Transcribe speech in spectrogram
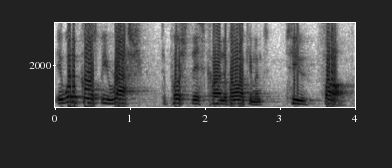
it would, of course, be rash to push this kind of argument too far.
